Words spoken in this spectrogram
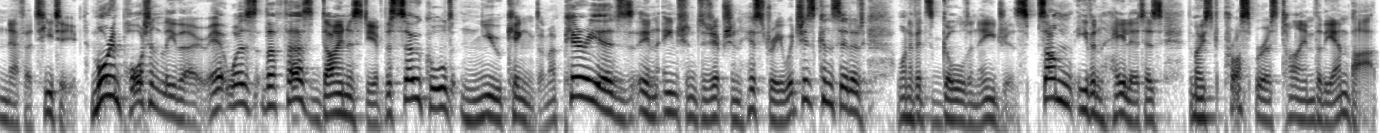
Nefertiti. More importantly, though, it was the first dynasty of the so-called New Kingdom, a period in ancient Egyptian history which is considered one of its golden ages. Some even hail it as the most prosperous time for the empire.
